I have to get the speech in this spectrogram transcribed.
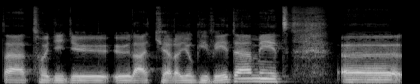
tehát hogy így ő, ő látja el a jogi védelmét, ö,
